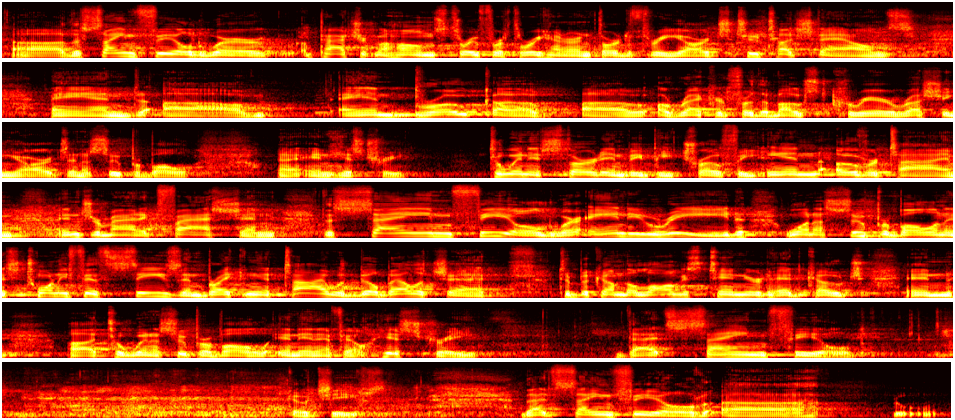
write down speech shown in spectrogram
Uh, the same field where Patrick Mahomes threw for 333 yards, two touchdowns, and um, and broke a, a, a, record for the most career rushing yards in a Super Bowl uh, in history to win his third MVP trophy in overtime in dramatic fashion. The same field where Andy Reid won a Super Bowl in his 25th season, breaking a tie with Bill Belichick to become the longest tenured head coach in, uh, to win a Super Bowl in NFL history. that same field, go Chiefs, that same field uh,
